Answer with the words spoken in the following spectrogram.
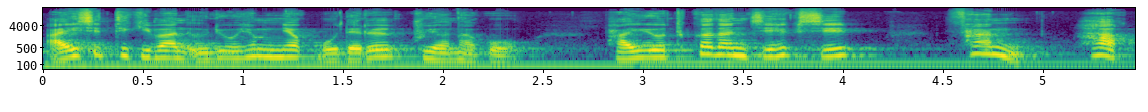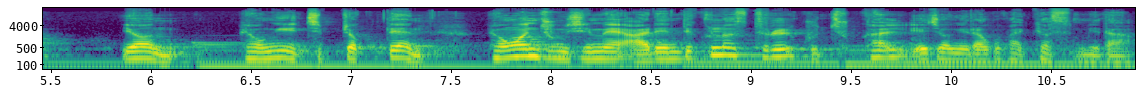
ICT 기반 의료 협력 모델을 구현하고 바이오 특화단지 핵심 산, 학, 연, 병이 집적된 병원 중심의 R&D 클러스터를 구축할 예정이라고 밝혔습니다.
